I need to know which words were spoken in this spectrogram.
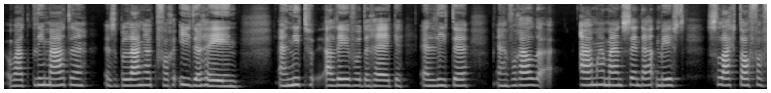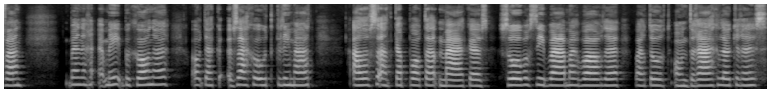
Wat klimaat is belangrijk voor iedereen. En niet alleen voor de rijke elite. En vooral de arme mensen zijn daar het meest slachtoffer van. Ik ben ermee begonnen omdat ik zag hoe het klimaat alles aan het kapot aan het maken is. Zomers die warmer worden, waardoor het ondraaglijker is.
